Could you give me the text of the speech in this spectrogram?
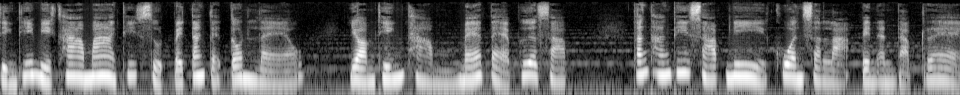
สิ่งที่มีค่ามากที่สุดไปตั้งแต่ต้นแล้ว ยอมทิ้งทำแม้แต่เพื่อทรัพย์ ทั้งๆทที่ทรัพย์นี่ควรสละเป็นอันดับแรก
